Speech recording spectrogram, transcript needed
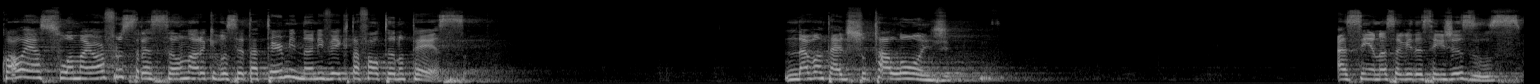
Qual é a sua maior frustração na hora que você está terminando e vê que está faltando peça? Não dá vontade de chutar longe? Assim é a nossa vida sem Jesus.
